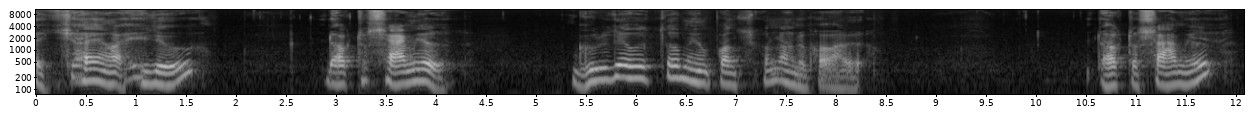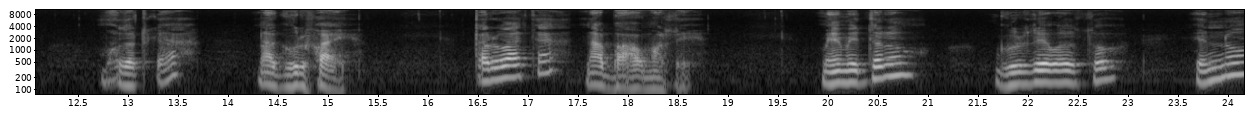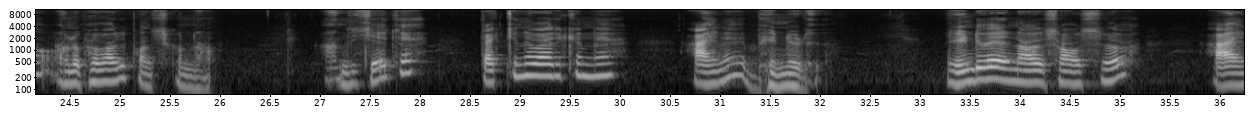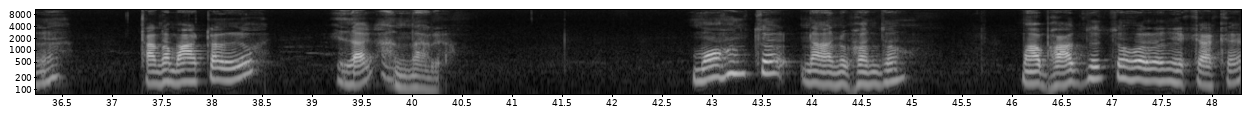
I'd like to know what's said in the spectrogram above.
అధ్యాయం ఐదు doctor Samuel గురుదేవుతో మేము పంచుకున్న అనుభవాలు. డాక్టర్ శామ్యుల్ మొదటగా నా గురుపాయ్ తరువాత నా బావమరిది. మేమిద్దరం గురుదేవులతో ఎన్నో అనుభవాలు పంచుకున్నాం. అందుచేత తక్కిన వారికన్నా ఆయన భిన్నుడు. రెండు వేల నాలుగు సంవత్సరంలో ఆయన తన మాటల్లో ఇలాగ అన్నారు. మోహన్తో నా అనుబంధం మా బాధ్యత్వం వల్లనే కాక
